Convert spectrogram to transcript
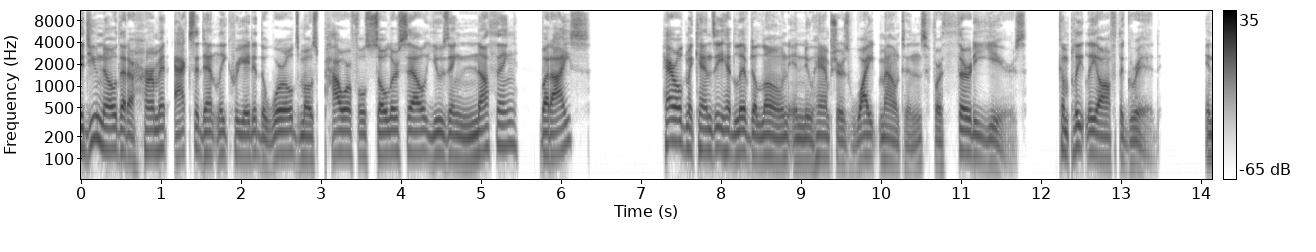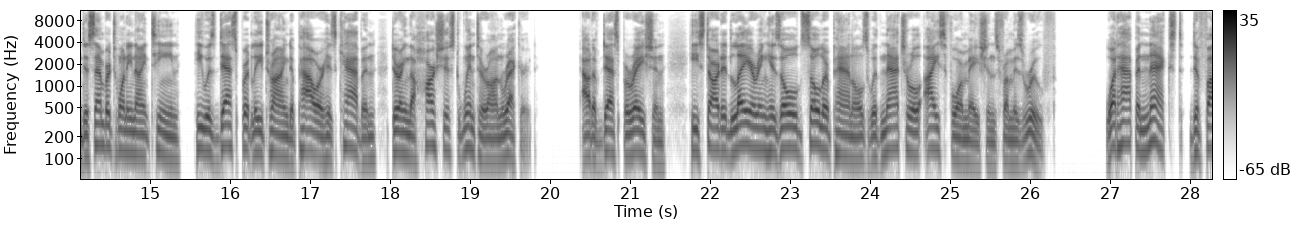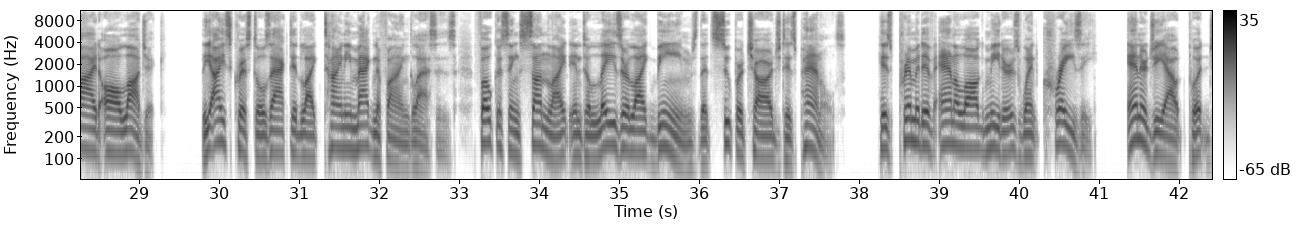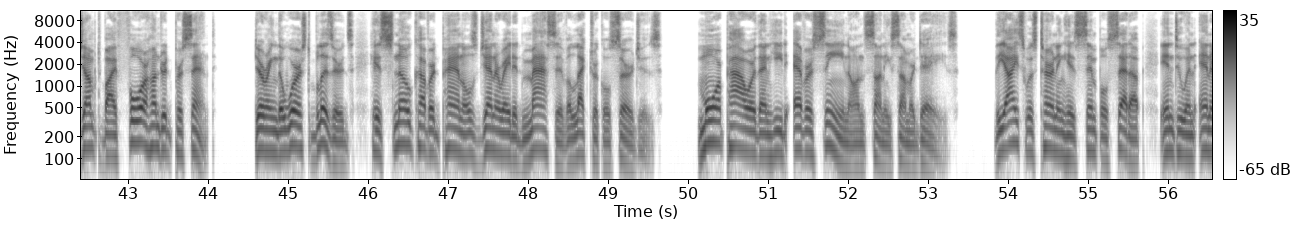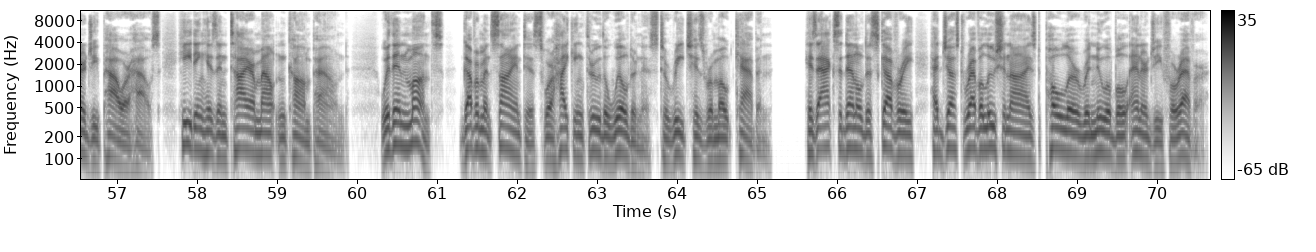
Did you know that a hermit accidentally created the world's most powerful solar cell using nothing but ice? Harold Mackenzie had lived alone in New Hampshire's White Mountains for 30 years, completely off the grid. In December 2019, he was desperately trying to power his cabin during the harshest winter on record. Out of desperation, he started layering his old solar panels with natural ice formations from his roof. What happened next defied all logic. The ice crystals acted like tiny magnifying glasses, focusing sunlight into laser-like beams that supercharged his panels. His primitive analog meters went crazy. Energy output jumped by 400%. During the worst blizzards, his snow-covered panels generated massive electrical surges. More power than he'd ever seen on sunny summer days. The ice was turning his simple setup into an energy powerhouse, heating his entire mountain compound. Within months, government scientists were hiking through the wilderness to reach his remote cabin. His accidental discovery had just revolutionized polar renewable energy forever.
